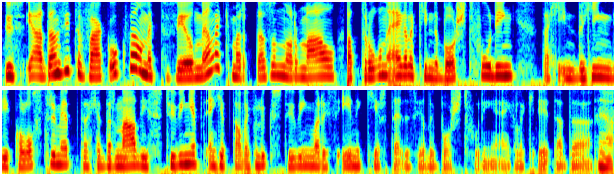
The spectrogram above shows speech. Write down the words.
Dus ja, dan zitten vaak ook wel met te veel melk, maar dat is een normaal patroon eigenlijk in de borstvoeding, dat je in het begin die colostrum hebt, dat je daarna die stuwing hebt, en je hebt al een gelukstuwing, maar eens één keer tijdens heel je borstvoeding eigenlijk. Hè. Dat, eh, Ja,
